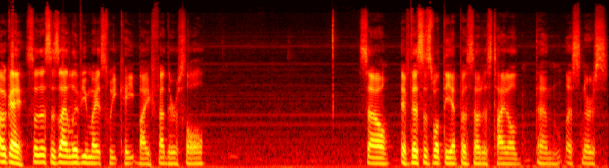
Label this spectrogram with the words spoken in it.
Okay, so this is "I Live You, My Sweet Kate" by Feather Soul. So, if this is what the episode is titled, then listeners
